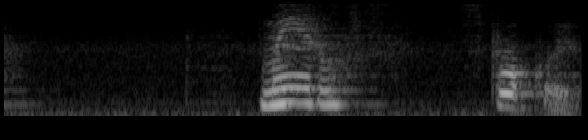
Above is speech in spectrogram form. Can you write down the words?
миру, спокою.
